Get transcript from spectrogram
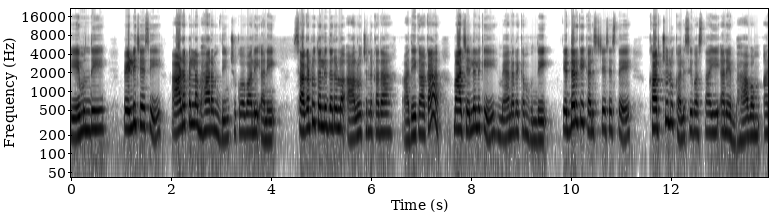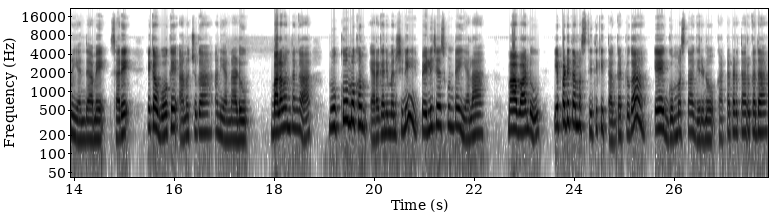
ఏముంది? పెళ్ళి చేసి ఆడపిల్ల భారం దించుకోవాలి అని. సగటు తల్లిదండ్రుల ఆలోచన కదా. అదీకాక మా చెల్లెలకి మేనరికం ఉంది. ఇద్దరికీ కలిసి చేసేస్తే ఖర్చులు కలిసి వస్తాయి అనే భావం అని అందామే. సరే ఇక ఓకే అనొచ్చుగా అని అన్నాడు. బలవంతంగా ముక్కు ముఖం ఎరగని మనిషిని పెళ్ళి చేసుకుంటే ఎలా? మా వాళ్ళు ఇప్పటి తమ స్థితికి తగ్గట్టుగా ఏ గుమ్మస్తాగిరినో కట్టపెడతారు కదా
